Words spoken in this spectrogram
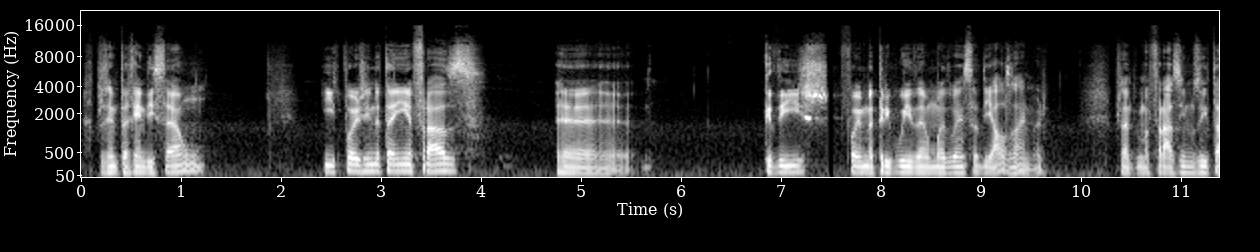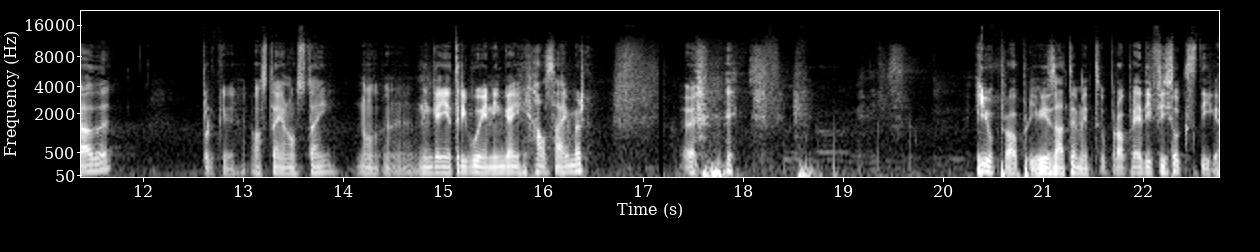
representa rendição, e depois ainda tem a frase que diz foi-me atribuída uma doença de Alzheimer. Portanto, uma frase inusitada, porque ou se tem ou não se tem, não, eh, ninguém atribui a ninguém Alzheimer. e o próprio, exatamente, o próprio é difícil que se diga.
